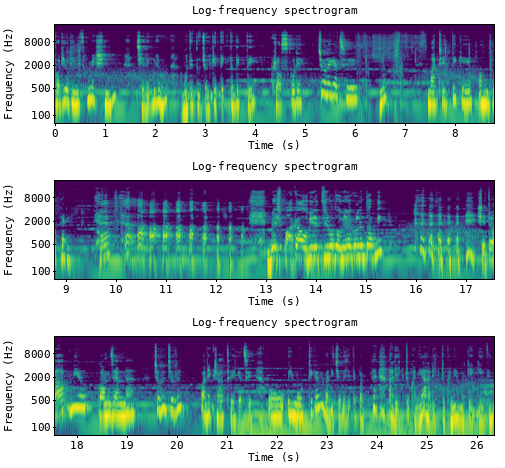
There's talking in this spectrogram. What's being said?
ফর ইউর ইনফরমেশন ছেলেগুলো আমাদের দুজনকে দেখতে দেখতে ক্রস করে চলে গেছে? মাঠের দিকে অন্ধকারে। হ্যাঁ। বেশ পাকা অভিনেত্রীর মতো অভিনয় করলেন তো আপনি। সে তো আপনিও কম যান না। চলুন চলুন। অনেক রাত হয়ে গেছে। ও ওই মোড় থেকে আমি বাড়ি চলে যেতে পারব। হ্যাঁ আর একটুখানি আর একটুখানি আমাকে এগিয়ে দিন।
